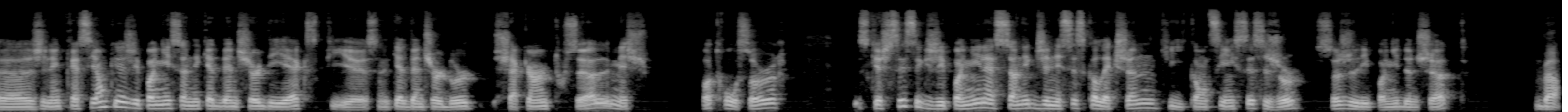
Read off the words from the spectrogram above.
Euh, j'ai l'impression que j'ai pogné Sonic Adventure DX puis euh, Sonic Adventure 2 chacun tout seul, mais je suis pas trop sûr. Ce que je sais, c'est que j'ai pogné la Sonic Genesis Collection qui contient 6 jeux. Ça, je l'ai pogné d'une shot. Bon.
